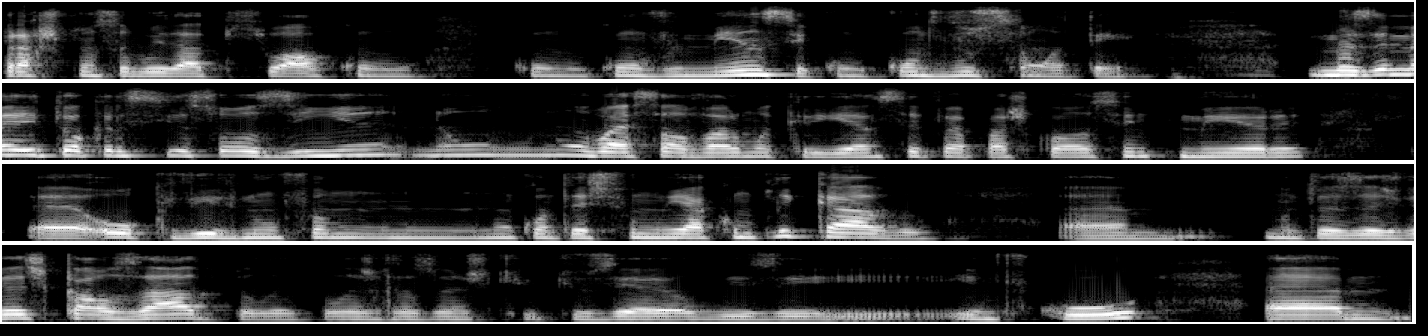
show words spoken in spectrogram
para a responsabilidade pessoal com, com, com veemência, com, com devoção até. Mas a meritocracia sozinha não, não vai salvar uma criança que vai para a escola sem comer uh, ou que vive num, num contexto familiar complicado. Um, muitas das vezes causado pela, pelas razões que, que o Zé Luís invocou. Um,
